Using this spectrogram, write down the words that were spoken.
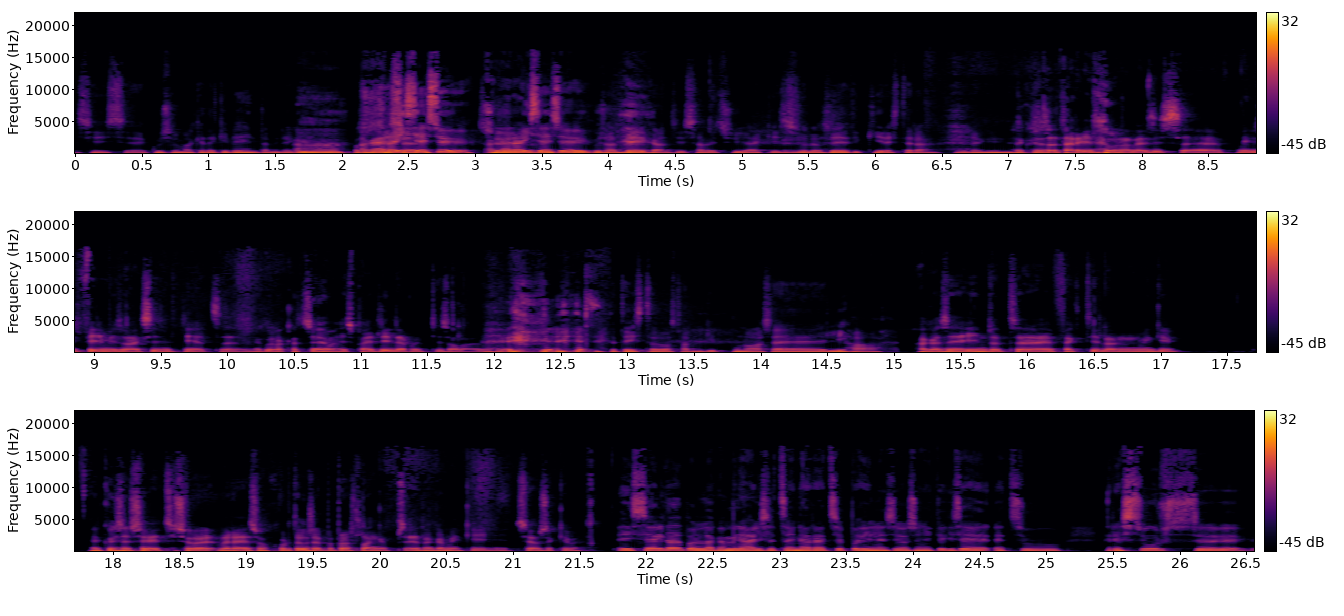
siis kui sul on vaja kedagi veenda midagi. aga ära ise söö, aga ära ise söö kui sa oled vegan, siis sa võid süüa äkki, siis sul sööd kiiresti ära midagi. et kui sa saad ärilõunale, siis äh, mingis filmis oleks siis nii, et sa nagu hakkad sööma ja siis paned lillepotti salajalt. ja teist ostad mingi punase liha. aga see ilmselt selle efektil on mingi, et kui sa sööd, siis su veresuhkur tõuseb ja pärast langeb, see on ka mingi seos äkki või? ei, seal ka võib-olla, aga mina lihtsalt sain aru, et see põhiline seos on ikkagi see, et su ressurss äh,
